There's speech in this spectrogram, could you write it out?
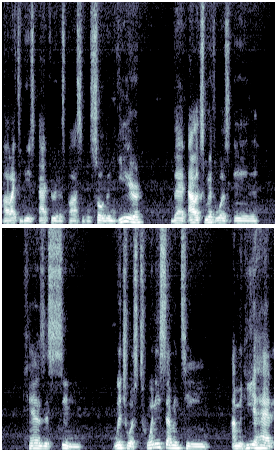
I like to be as accurate as possible. So the year that Alex Smith was in Kansas City, which was 2017. I mean, he had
